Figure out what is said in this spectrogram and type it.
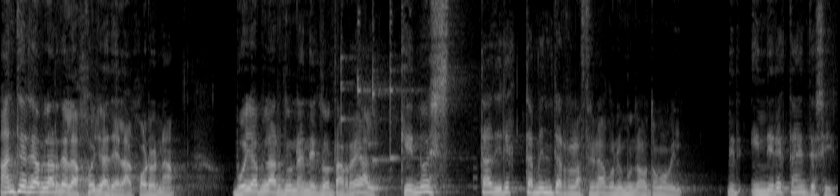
Antes de hablar de la joya de la corona, voy a hablar de una anécdota real que no está directamente relacionada con el mundo del automóvil. Indirectamente sí,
